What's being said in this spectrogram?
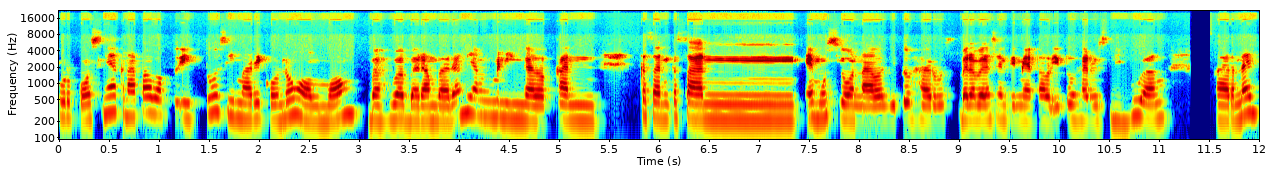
purpose-nya kenapa waktu itu si Marie Kondo ngomong bahwa barang-barang yang meninggalkan kesan-kesan emosional gitu harus barang-barang sentimental itu harus dibuang karena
